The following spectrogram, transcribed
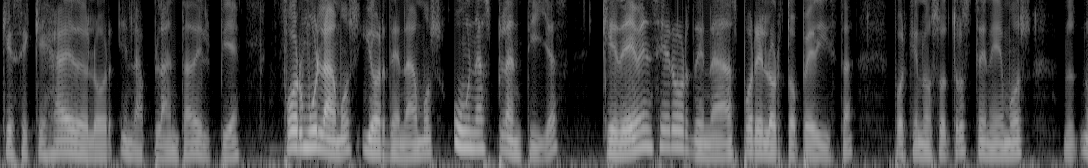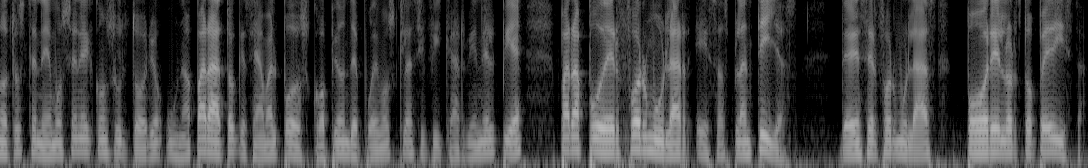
que se queja de dolor en la planta del pie, formulamos y ordenamos unas plantillas que deben ser ordenadas por el ortopedista porque nosotros tenemos nosotros tenemos en el consultorio un aparato que se llama el podoscopio donde podemos clasificar bien el pie para poder formular esas plantillas. Deben ser formuladas por el ortopedista.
